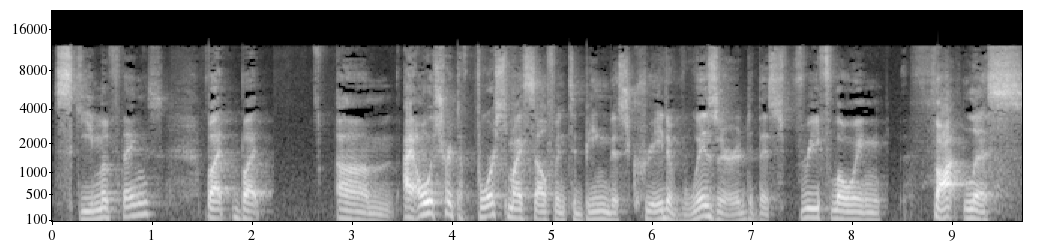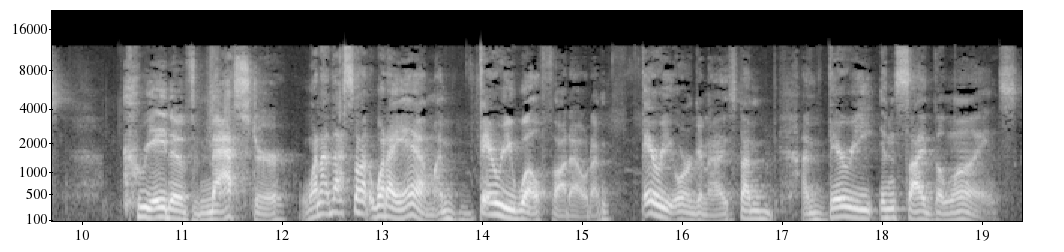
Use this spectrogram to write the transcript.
scheme of things. But but um, I always tried to force myself into being this creative wizard, this free flowing, thoughtless, creative master. When I, that's not what I am. I'm very well thought out. I'm very organized. I'm I'm very inside the lines,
